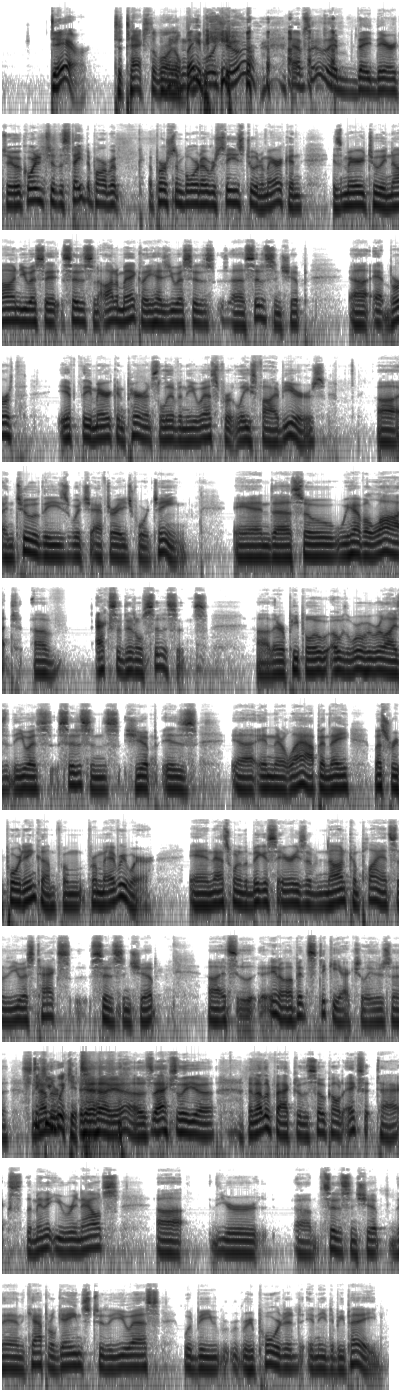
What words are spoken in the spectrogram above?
dare to tax the royal baby? well, sure. Absolutely. They dare to. According to the State Department, a person born overseas to an American is married to a non-U.S. citizen automatically has U.S. Uh, citizenship uh, at birth if the American parents live in the U.S. for at least five years, uh, and two of these which after age 14. And uh, so we have a lot of accidental citizens. Uh, there are people over the world who realize that the U.S. citizenship is uh, in their lap, and they must report income from from everywhere. And that's one of the biggest areas of non-compliance of the U.S. tax citizenship. Uh, it's you know a bit sticky actually. There's a sticky another, wicket. Yeah, yeah. There's actually uh, another factor, the so-called exit tax. The minute you renounce uh, your uh, citizenship, then capital gains to the U.S. would be reported and need to be paid.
